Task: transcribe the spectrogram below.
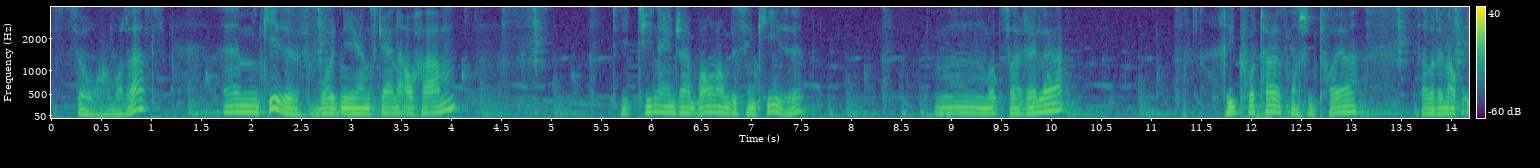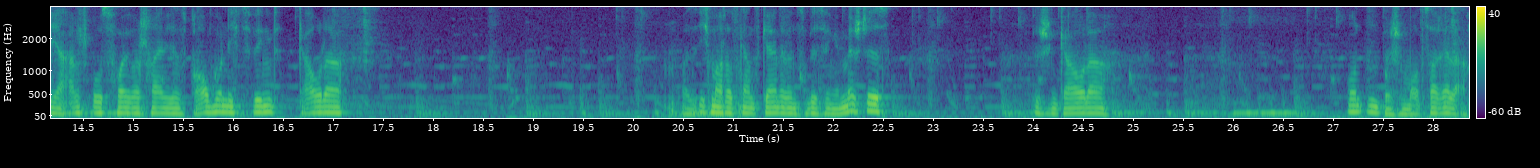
So, haben wir das. Ähm, Käse wollten die ganz gerne auch haben. Die Teenager brauchen auch ein bisschen Käse. Mm, Mozzarella. Ricotta ist ganz schön teuer. Ist aber dann auch eher anspruchsvoll wahrscheinlich. Das brauchen wir nicht zwingend. Gouda. Also ich mache das ganz gerne, wenn es ein bisschen gemischt ist. Ein bisschen Gouda. Und ein bisschen Mozzarella.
